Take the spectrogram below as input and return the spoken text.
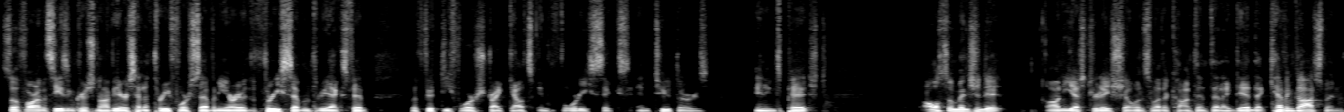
So far in the season, Christian Javier's had a 3.47 ERA with a 3.73 xFIP with 54 strikeouts in 46 and two thirds innings pitched. Also mentioned it on yesterday's show and some other content that I did that Kevin Gausman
